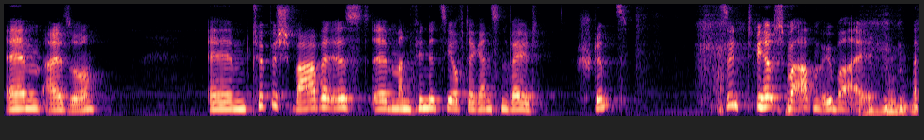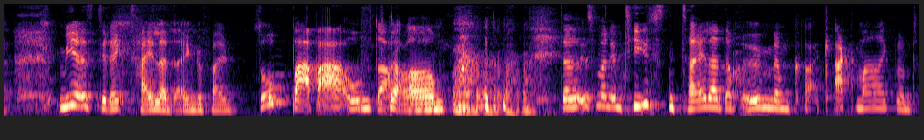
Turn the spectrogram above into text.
Ähm, also, ähm, typisch Schwabe ist, äh, man findet sie auf der ganzen Welt. Stimmt's? Sind wir Schwaben überall? Mir ist direkt Thailand eingefallen. Zum Baba auf der, Der Arm. Da ist man im tiefsten Thailand auf irgendeinem Ka- Kackmarkt und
